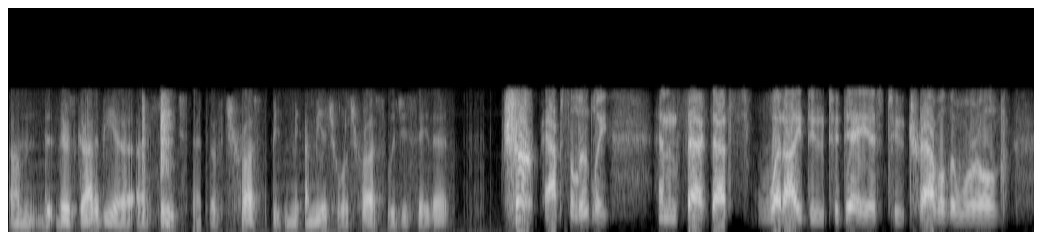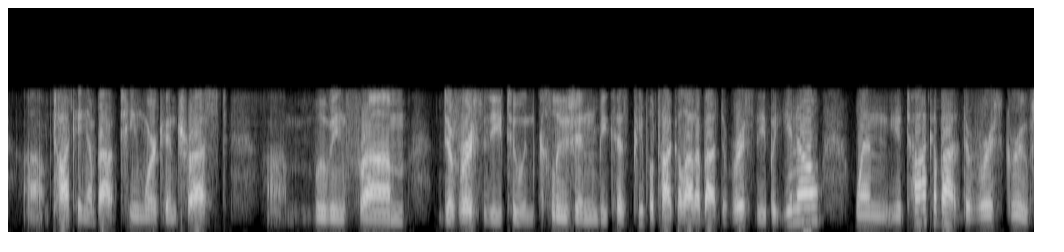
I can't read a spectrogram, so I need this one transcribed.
um, th- there's got to be a, a huge sense of trust, a mutual trust. Would you say that? Sure, absolutely. And in fact, that's what I do today is to travel the world um, talking about teamwork and trust, um, moving from diversity to inclusion because people talk a lot about diversity, but you know, when you talk about diverse groups,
